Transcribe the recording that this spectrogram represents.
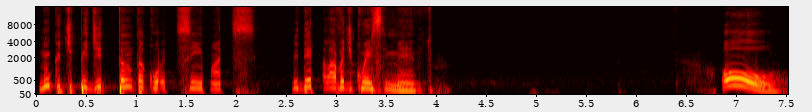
Nunca te pedi tanta coisa assim, mas me dê palavra de conhecimento. Ou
